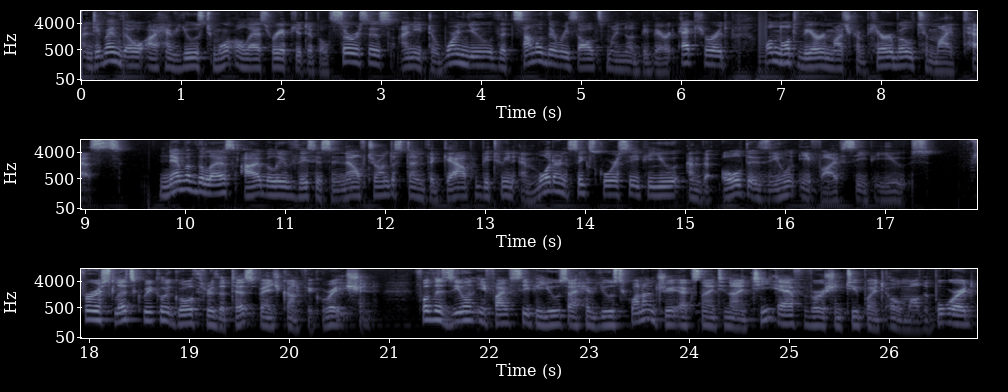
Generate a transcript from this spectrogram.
and even though I have used more or less reputable sources, I need to warn you that some of the results might not be very accurate or not very much comparable to my tests. Nevertheless, I believe this is enough to understand the gap between a modern 6-core CPU and the old Xeon E5 CPUs. First, let's quickly go through the test bench configuration. For the Xeon E5 CPUs, I have used Quantum X99TF version 2.0 motherboard,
